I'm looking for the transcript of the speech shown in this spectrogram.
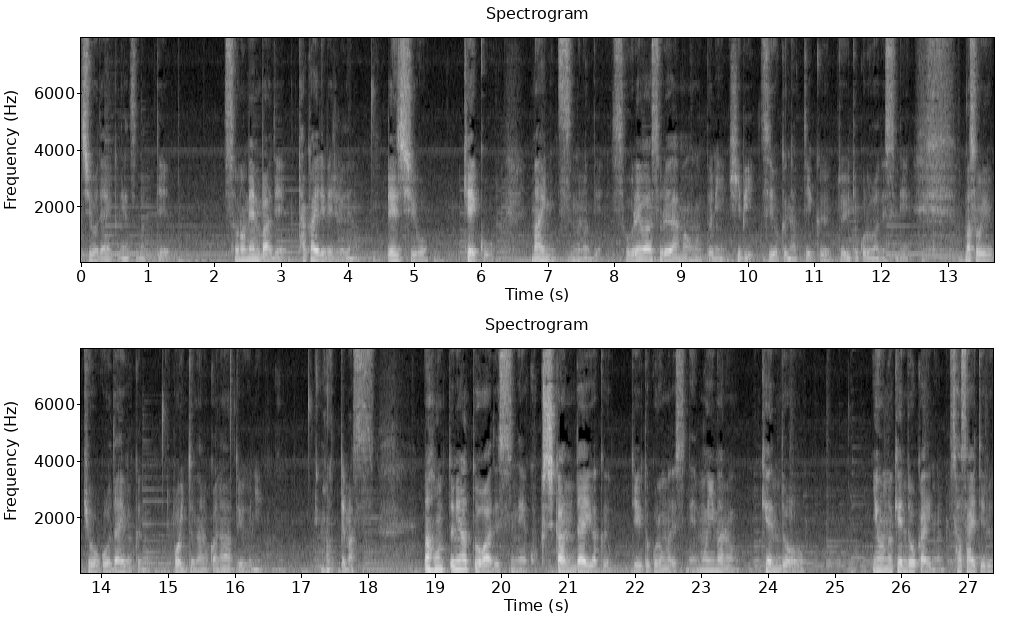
中央大学に集まってそのメンバーで高いレベルでの練習を稽古を前に進むのでそれはそれはまあ本当に日々強くなっていくというところはですね、まあ、そういう強豪大学のポイントなのかなというふうに思ってます。まあ、本当にあとはですね国士舘大学っていうところもですねもう今の剣道日本の剣道界の支えている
